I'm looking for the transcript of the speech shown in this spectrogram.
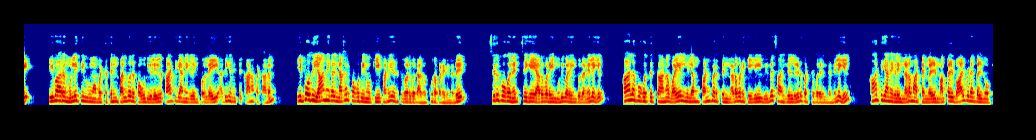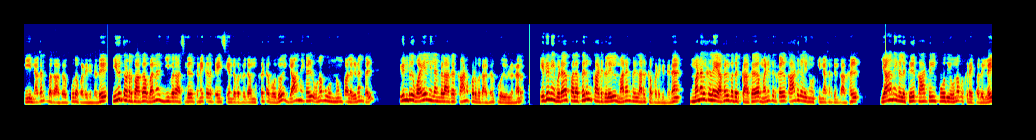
இவ்வாறு முல்லைத்தீவு மாவட்டத்தின் பல்வேறு பகுதிகளில் காட்டு யானைகளின் தொல்லை அதிகரித்து காணப்பட்டாலும் இப்போது யானைகள் நகர்ப்பகுதி நோக்கி பணியெடுத்து வருவதாக கூறப்படுகின்றது. சிறுபோக நெற்செய்கை அறுவடை முடிவடைந்துள்ள நிலையில் காலபோகத்திற்கான வயல் நிலம் பண்படுத்தும் நடவடிக்கையில் விவசாயிகள் ஈடுபட்டு வருகின்ற நிலையில் காட்டு யானைகளின் நடமாட்டங்கள் மக்கள் வாழ்விடங்கள் நோக்கி நகர்வதாக கூறப்படுகின்றது. இது தொடர்பாக வன ஜீவராசிகள் திணைக்களத்தை சேர்ந்தவர்களிடம் கேட்டபோது யானைகள் உணவு உண்ணும் பல இடங்கள் இன்று வயல் நிலங்களாக காணப்படுவதாக கூறியுள்ளனர். இதனை விட பல பெரும் காடுகளில் மரங்கள் அறுக்கப்படுகின்றன. மணல்களை அகழ்வதற்காக மனிதர்கள் காடுகளை நோக்கி நகர்கின்றார்கள். யானைகளுக்கு காட்டில் போதிய உணவு கிடைப்பதில்லை.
